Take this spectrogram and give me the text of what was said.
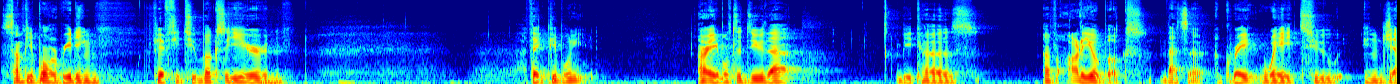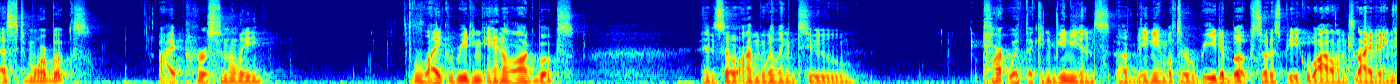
Some people are reading 52 books a year and I think people are able to do that because of audiobooks. That's a, a great way to ingest more books. I personally like reading analog books. And so I'm willing to part with the convenience of being able to read a book, so to speak, while I'm driving.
